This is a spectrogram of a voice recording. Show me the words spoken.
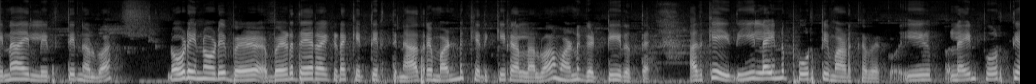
ದಿನ ಇಲ್ಲಿ ಇರ್ತೀನಲ್ವ? ನೋಡಿ ನೋಡಿ ಬೇಡದೇ ಇರೋ ಗಿಡ ಕೆತ್ತಿರ್ತೀನಿ. ಆದರೆ ಮಣ್ಣು ಕೆದಕಿರಲ್ಲಲ್ವ? ಮಣ್ಣು ಗಟ್ಟಿ ಇರುತ್ತೆ. ಅದಕ್ಕೆ ಇದು ಈ ಲೈನ್ ಪೂರ್ತಿ ಮಾಡ್ಕೋಬೇಕು. ಈ ಲೈನ್ ಪೂರ್ತಿ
